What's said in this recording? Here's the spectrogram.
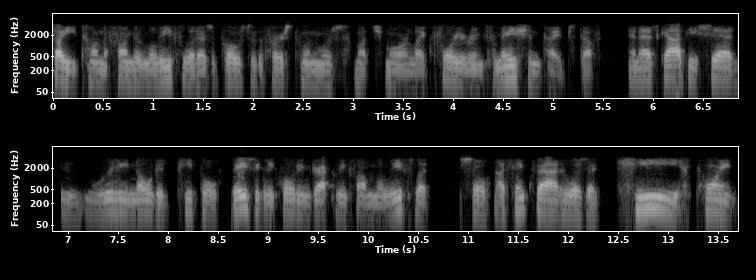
site on the front of the leaflet as opposed to the first one was much more like for your information type stuff. And as Kathy said, really noted people basically quoting directly from the leaflet so I think that was a key point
